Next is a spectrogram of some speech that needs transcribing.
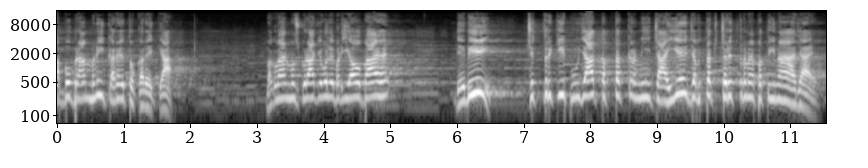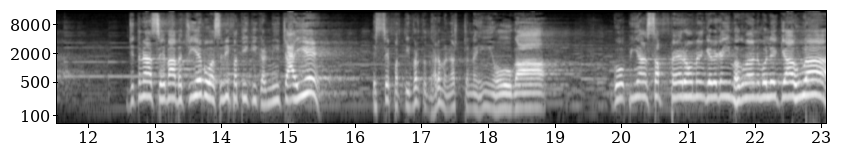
अब वो ब्राह्मणी करे तो करे क्या? भगवान मुस्कुरा के बोले, बढ़िया उपाय है। देवी, चित्र की पूजा तब तक करनी चाहिए जब तक चरित्र में पति ना आ जाए। जितना सेवा बची है वो असली पति की करनी चाहिए। इससे पतिव्रत धर्म नष्ट नहीं होगा। गोपियाँ सब पैरों में गिर गई। भगवान बोले, क्या हुआ?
